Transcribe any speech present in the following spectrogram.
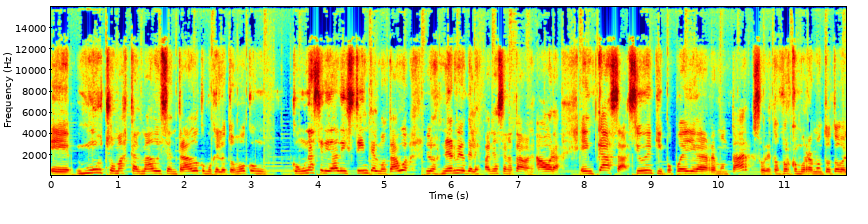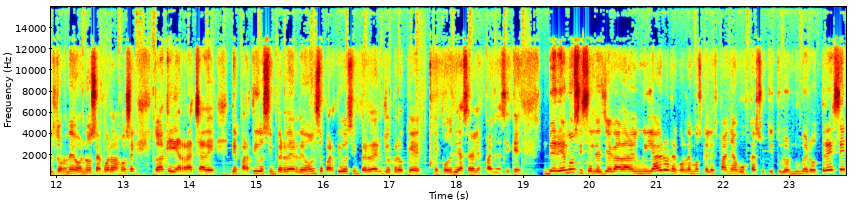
eh, mucho más calmado y centrado, como que lo tomó con, con una seriedad distinta al Motagua, los nervios de la España se notaban. Ahora, en casa, si un equipo puede llegar a remontar, sobre todo por cómo remontó todo el torneo, ¿no? ¿Se acuerda, José? Toda aquella racha de, partidos sin perder, de 11 partidos sin perder, yo creo que, que podría ser el España. Así que veremos si se les llega a dar el milagro. Recordemos que el España busca su título número 13,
